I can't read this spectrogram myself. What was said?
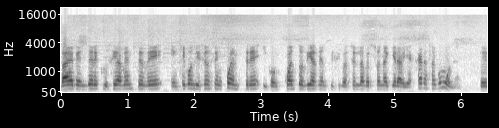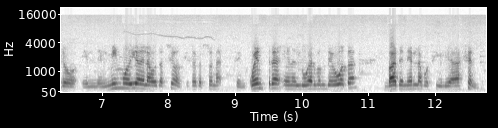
va a depender exclusivamente de en qué condición se encuentre y con cuántos días de anticipación la persona quiera viajar a esa comuna. Pero en el mismo día de la votación, si esa persona se encuentra en el lugar donde vota, va a tener la posibilidad de hacerlo.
